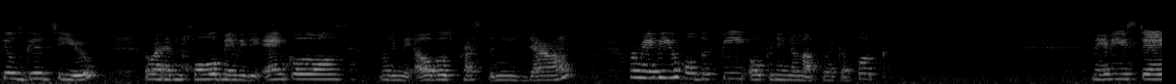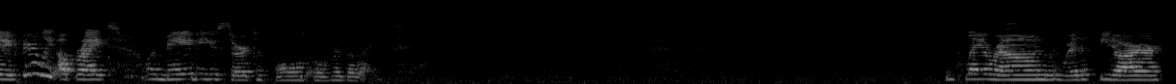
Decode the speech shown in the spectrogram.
feels good to you, Go ahead and hold maybe the ankles, letting the elbows press the knees down. Or maybe you hold the feet, opening them up like a book. Maybe you stay fairly upright, or maybe you start to fold over the legs. You can play around with where the feet are.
